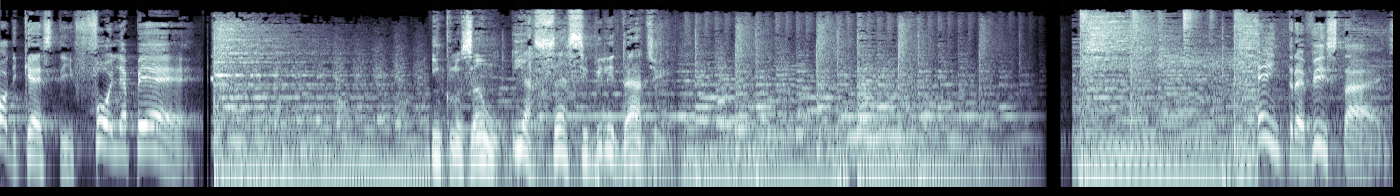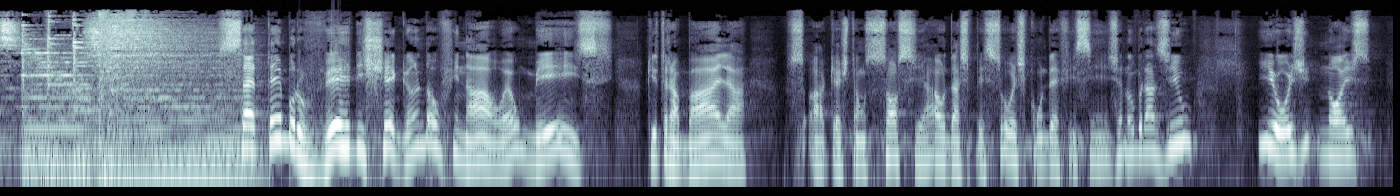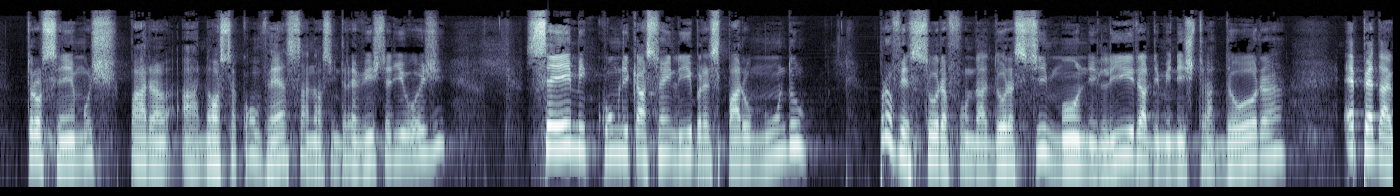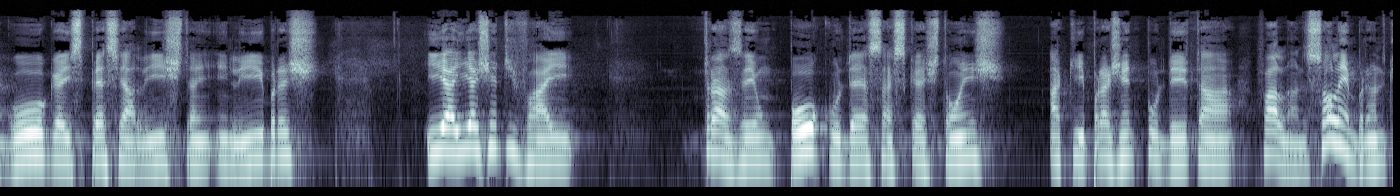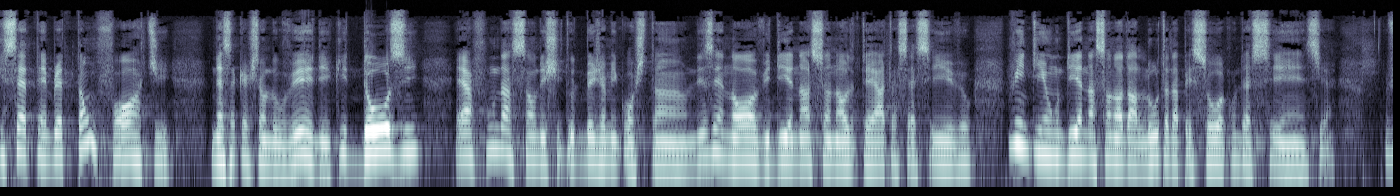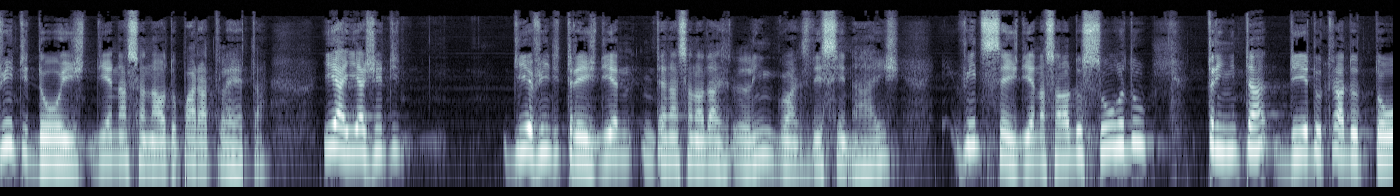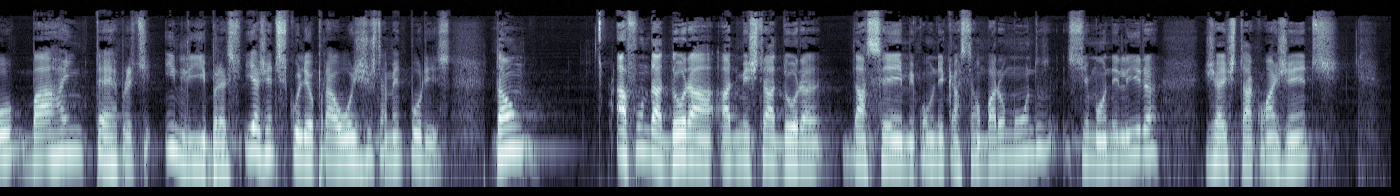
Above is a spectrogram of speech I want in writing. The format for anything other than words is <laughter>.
Podcast Folha PE. Inclusão e acessibilidade. Entrevistas. Setembro Verde chegando ao final, é o mês que trabalha a questão social das pessoas com deficiência no Brasil e hoje nós trouxemos para a nossa conversa, a nossa entrevista de hoje, CM Comunicação em Libras para o Mundo, professora fundadora Simone Lira, administradora, é pedagoga, especialista em, em Libras. E aí a gente vai trazer um pouco dessas questões aqui para a gente poder estar tá falando. Só lembrando que setembro é tão forte nessa questão do verde que 12 é a fundação do Instituto Benjamin Constant, 19 Dia Nacional do Teatro Acessível, 21 Dia Nacional da Luta da Pessoa com Deficiência, 22, Dia Nacional do Paratleta. E aí a gente, dia 23, Dia Internacional das Línguas de Sinais, 26, Dia Nacional do Surdo, 30, Dia do Tradutor barra intérprete em Libras. E a gente escolheu para hoje justamente por isso. Então, a fundadora, administradora da CM Comunicação para o Mundo, Simone Lira, já está com a gente.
